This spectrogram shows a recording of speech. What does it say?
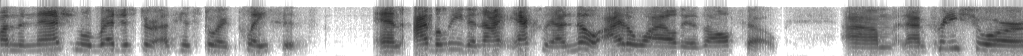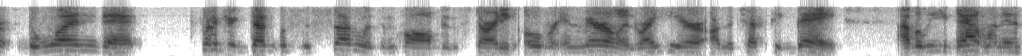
on the National Register of Historic Places, and I believe, and I actually I know Idlewild is also, um, and I'm pretty sure the one that Frederick Douglass's son was involved in starting over in Maryland, right here on the Chesapeake Bay. I believe that one is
